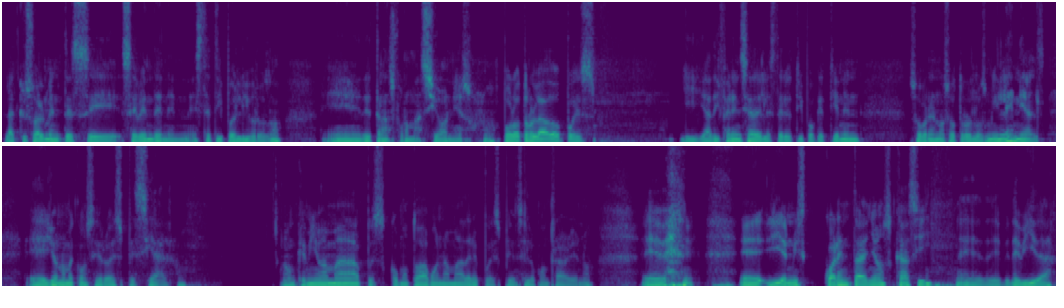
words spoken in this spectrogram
la que usualmente se, venden en este tipo de libros, ¿no? Eh, de transformaciones. Por otro lado, pues, y a diferencia del estereotipo que tienen sobre nosotros los millennials, yo no me considero especial. ¿no? Aunque mi mamá, pues como toda buena madre, pues piense lo contrario, ¿no? Eh, eh, y en mis 40 años casi eh, de, vida,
